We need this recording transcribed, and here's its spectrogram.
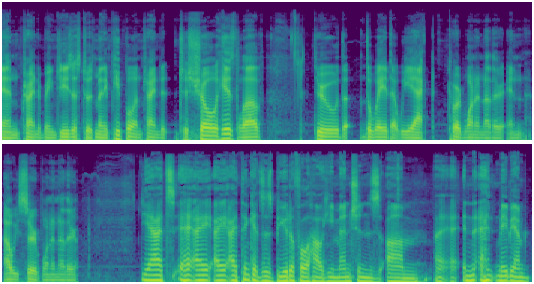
and trying to bring Jesus to as many people and trying to, to show his love through the, the way that we act toward one another and how we serve one another. Yeah, it's I, I, I think it's as beautiful how he mentions um and, and maybe I'm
